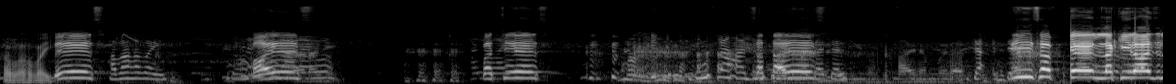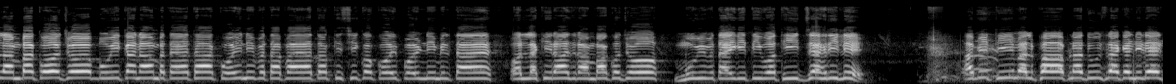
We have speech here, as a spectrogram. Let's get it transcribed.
बीस। हवा हवाई। बाईस। पच्चीस। दूसरा हाथ। दूसरा सत्ताईस। लकीराज लांबा को जो मूवी का नाम बताया था कोई नहीं बता पाया तो किसी को कोई पॉइंट नहीं मिलता है। और लकीराज लांबा को जो मूवी बताई गई थी वो थी जहरीले। अभी टीम अल्फ़ा अपना दूसरा कैंडिडेट।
